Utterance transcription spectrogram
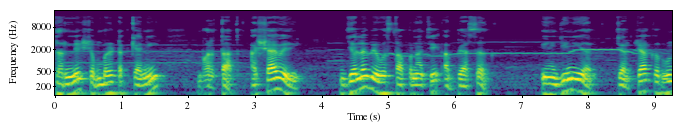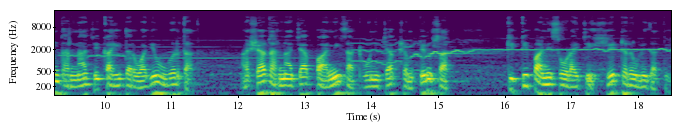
धरणे शंभर टक्क्यांनी भरतात. अशावेळी जलव्यवस्थापनाचे अभ्यासक इंजिनियर चर्चा करून धरणाचे काही दरवाजे उघडतात. अशा धरणाच्या पाणी साठवणीच्या क्षमतेनुसार किती पाणी सोडायचे हे ठरवले जाते.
